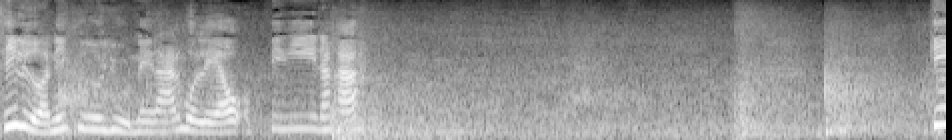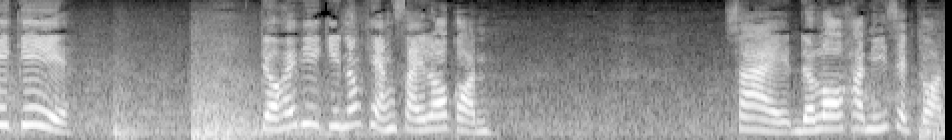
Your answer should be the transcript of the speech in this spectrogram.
ที่เหลือนี่คืออยู่ในร้านหมดแล้ว พี่ๆนะคะ กี้กี้ เดี๋ยวให้พี่กินน้ำแข็งใสรอก่อน ใช่ เดี๋ยวรอคันนี้เสร็จก่อน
